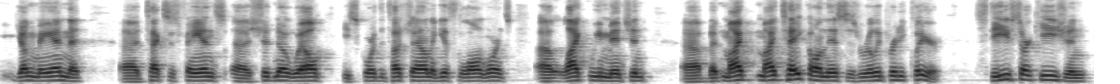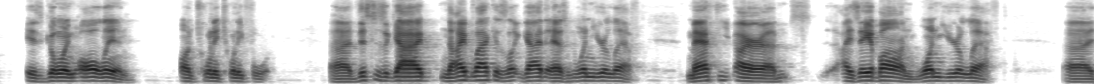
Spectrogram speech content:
young man that uh, Texas fans uh, should know well. He scored the touchdown against the Longhorns, like we mentioned. but my my take on this is really pretty clear. Steve Sarkisian is going all in on 2024. this is a guy. Niblack is a guy that has one year left. Matthew or Isaiah Bond, one year left. Uh,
